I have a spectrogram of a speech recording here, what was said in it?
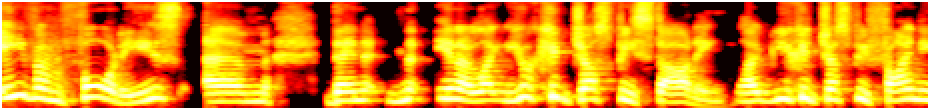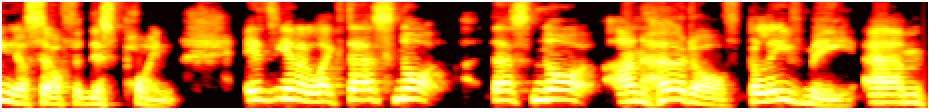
even 40s, um, then you know, like you could just be starting, like you could just be finding yourself at this point. It's you know, like that's not that's not unheard of. Believe me. Um,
